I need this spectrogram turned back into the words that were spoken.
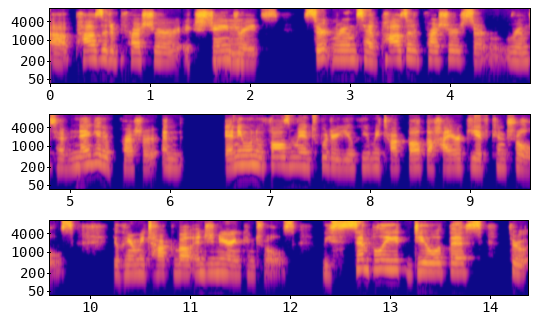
uh, positive pressure exchange Mhm. rates. Certain rooms have positive pressure, certain rooms have negative pressure. And anyone who follows me on Twitter, you'll hear me talk about the hierarchy of controls. You'll hear me talk about engineering controls. We simply deal with this through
